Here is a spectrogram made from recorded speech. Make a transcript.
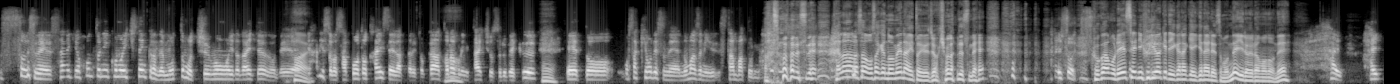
そうですね、最近本当にこの1年間で最も注文をいただいているので、はい。やはりそのサポート体制だったりとか、トラブルに対処するべく、ええ。えっ、と、お酒をですね、飲まずにスタンバっておりまあす。そうなんですね。棚原さんお酒飲めないという状況なんですね。はい、そうです。ここはもう冷静に振り分けていかなきゃいけないですもんねいろいろものをね。はい、はい。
